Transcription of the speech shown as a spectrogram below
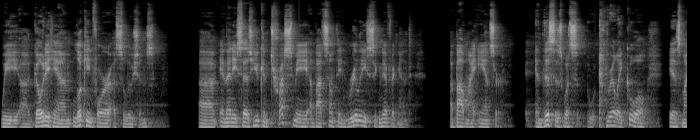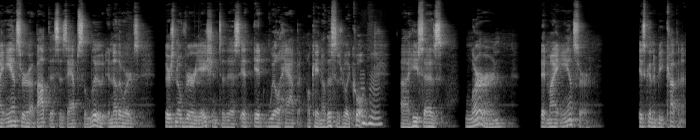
We uh, go to Him looking for uh, solutions. Uh, and then he says, You can trust me about something really significant about my answer. And this is what's really cool is my answer about this is absolute. In other words, there's no variation to this. It it will happen. Okay, now this is really cool. Mm-hmm. Uh, he says, learn that my answer is going to be covenant.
